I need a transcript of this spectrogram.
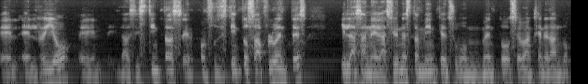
el, el río, las distintas, con sus distintos afluentes y las anegaciones también que en su momento se van generando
